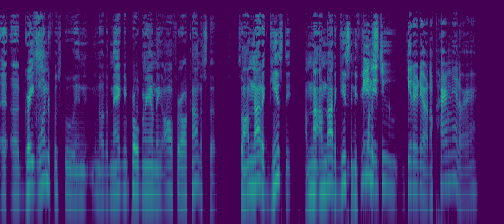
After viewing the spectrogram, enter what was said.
a, a great, wonderful school, and you know the magnet program they offer all kind of stuff. So I'm not against it. I'm not. I'm not against it. If you and want did to, you get her there on a permit or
